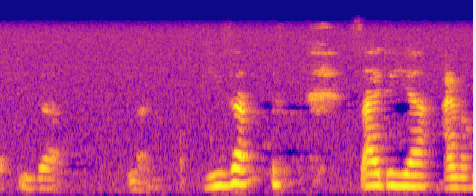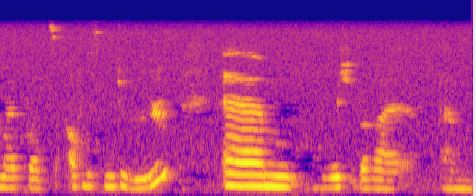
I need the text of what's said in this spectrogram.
auf dieser, nein, auf dieser Seite hier einfach mal kurz auflisten, ähm, wo ich überall ähm,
